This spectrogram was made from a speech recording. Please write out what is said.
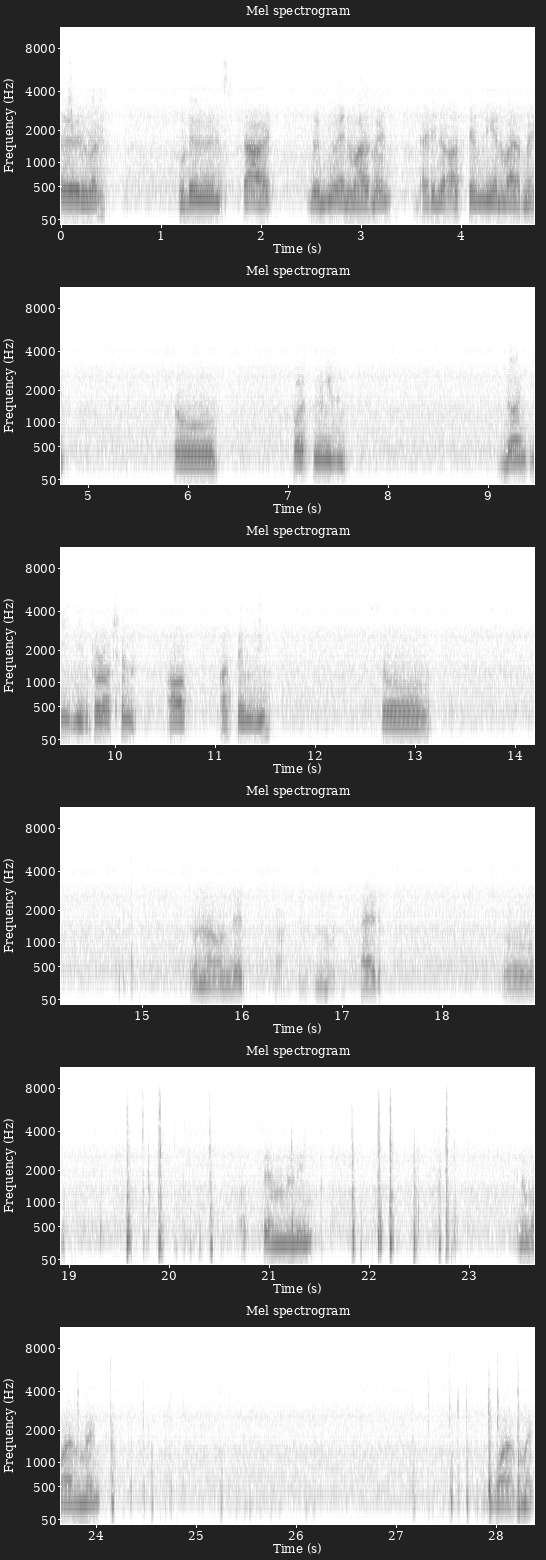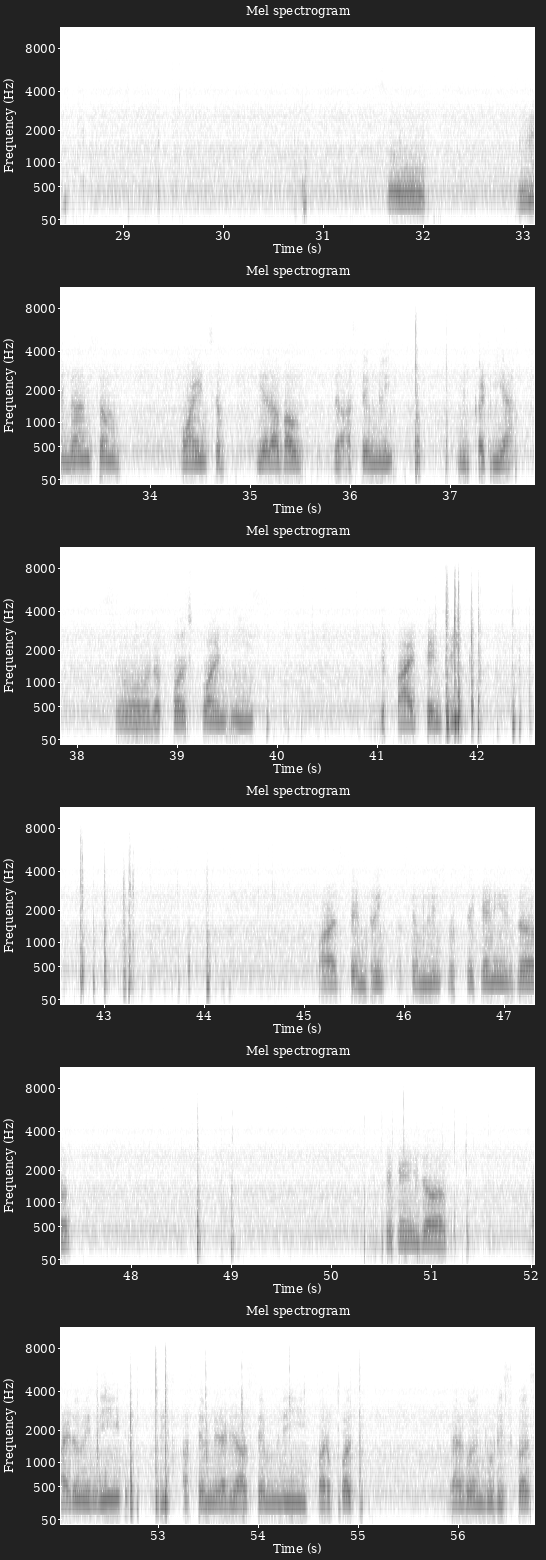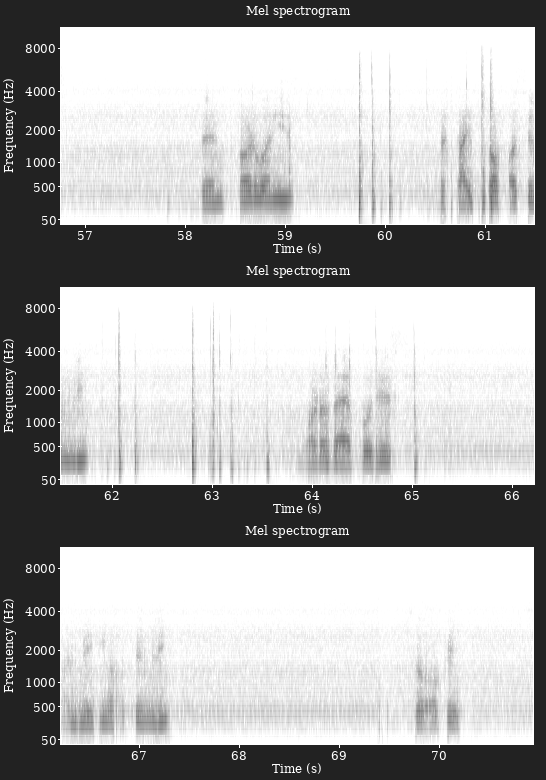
Hello everyone. Today we will start the new environment that is assembly environment. So first we will learn the introduction of assembly. So so now let's start with notepad. So assembly environment environment so we learn some points here about the assembly in CATIA. so the first point is the part centric part centric assembly. So second is the second is the why do we need this assembly? That is assembly purpose we are going to discuss. Then third one is the types of assemblies what are the approaches while making assembly. So okay.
